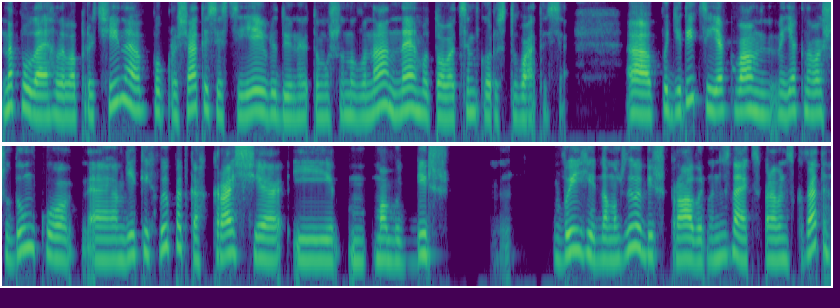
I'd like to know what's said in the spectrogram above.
наполеглива причина попрощатися з цією людиною, тому що ну, вона не готова цим користуватися. Поділіться, як вам, як на вашу думку, е, в яких випадках краще і, мабуть, більш вигідно, можливо, більш правильно, не знаю, як це правильно сказати,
